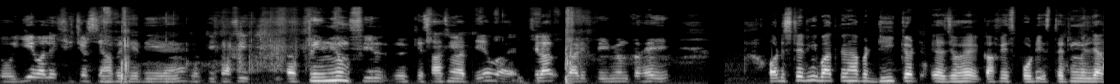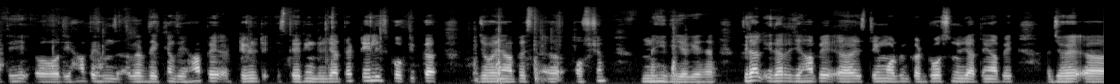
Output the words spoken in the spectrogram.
तो ये वाले फीचर्स यहाँ पे दे दिए हैं, जो कि काफ़ी प्रीमियम फील के साथ में आती है। फ़िलहाल गाड़ी प्रीमियम तो है ही और स्टेरिंग की बात करें, यहाँ पे डी कट जो है, काफ़ी स्पोर्टी स्टेरिंग मिल जाती है। और यहाँ पे हम अगर देखें तो यहाँ पे टिल्ट स्टेरिंग मिल जाता है। टेलीस्कोपिक का जो है, यहाँ पे ऑप्शन नहीं दिया गया है। फ़िलहाल इधर यहाँ पे स्टेरिंग मॉडल कंट्रोल्स मिल जाते हैं। यहाँ पे जो है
